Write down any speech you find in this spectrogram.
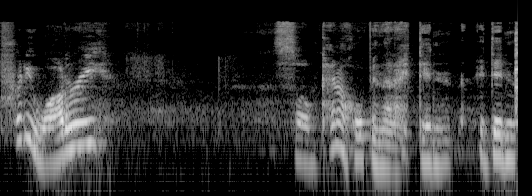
pretty watery. So I'm kind of hoping that I didn't it didn't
